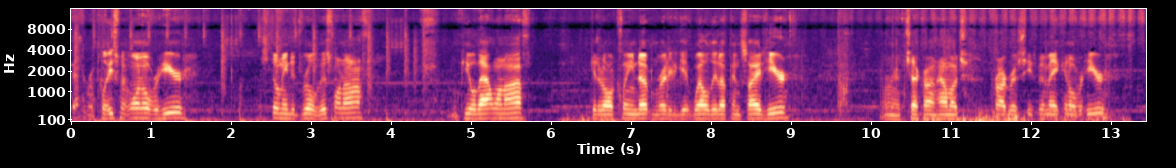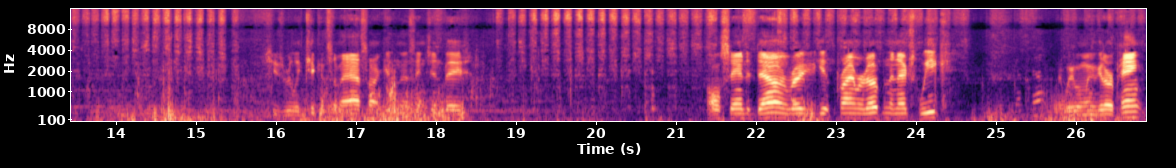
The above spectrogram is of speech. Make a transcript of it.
Got the replacement one over here. I still need to drill this one off and peel that one off. Get it all cleaned up and ready to get welded up inside here. I'm gonna check on how much progress she's been making over here. She's really kicking some ass on getting this engine bay all sanded down and ready to get primered up in the next week. That way when we get our paint,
